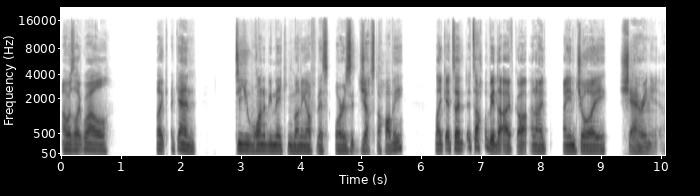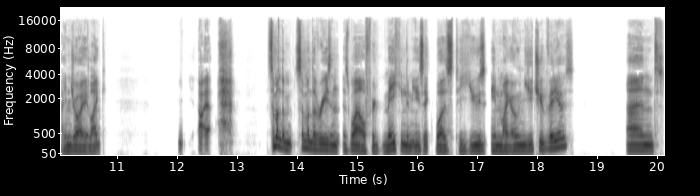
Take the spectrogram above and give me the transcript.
I was like, well, like again, do you want to be making money off this, or is it just a hobby? Like it's a it's a hobby that I've got, and I I enjoy sharing it. I enjoy like I some of the some of the reason as well for making the music was to use in my own YouTube videos, and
